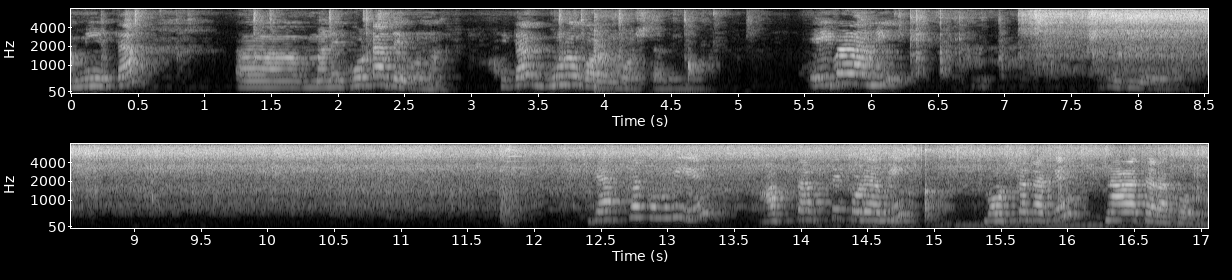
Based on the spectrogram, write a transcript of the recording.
আমি এটা মানে গোটা দেব না, এটা গুঁড়ো গরম মশলা দেব। এইবার আমি দিয়ে দেবো গ্যাসটা কমিয়ে আস্তে আস্তে করে আমি মশলাটাকে নাড়াচাড়া করব।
